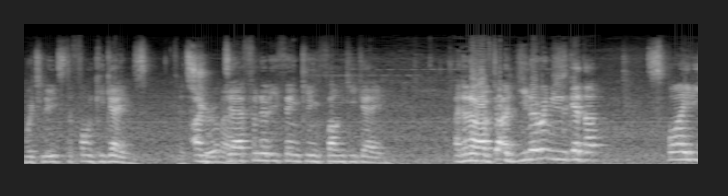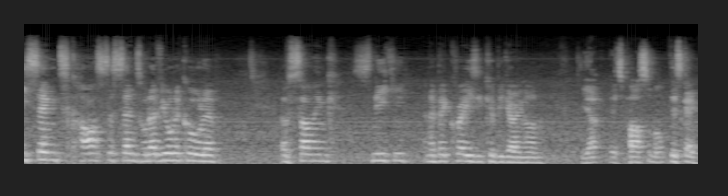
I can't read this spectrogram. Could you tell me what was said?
which leads to funky games. It's true. I'm true, man. definitely thinking funky game. I don't know. I've, I, you know when you just get that spidey sense, caster sense, whatever you want to call it, of something sneaky and a bit crazy could be going on. Yep, it's possible. This game.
